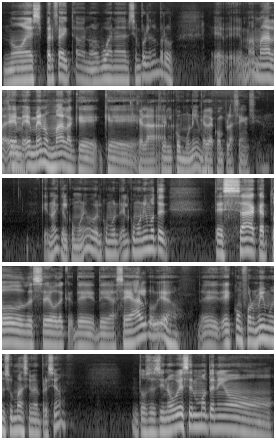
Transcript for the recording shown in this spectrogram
no es perfecta, no es buena del 100%, pero eh, es más mala, es, es menos mala que, que- que, la, que el comunismo. Que la complacencia. Que no hay que el comunismo, el, comu- el comunismo te, te saca todo deseo de, de- de hacer algo viejo. Eh, Es conformismo en su máxima expresión. Entonces, si no hubiésemos tenido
